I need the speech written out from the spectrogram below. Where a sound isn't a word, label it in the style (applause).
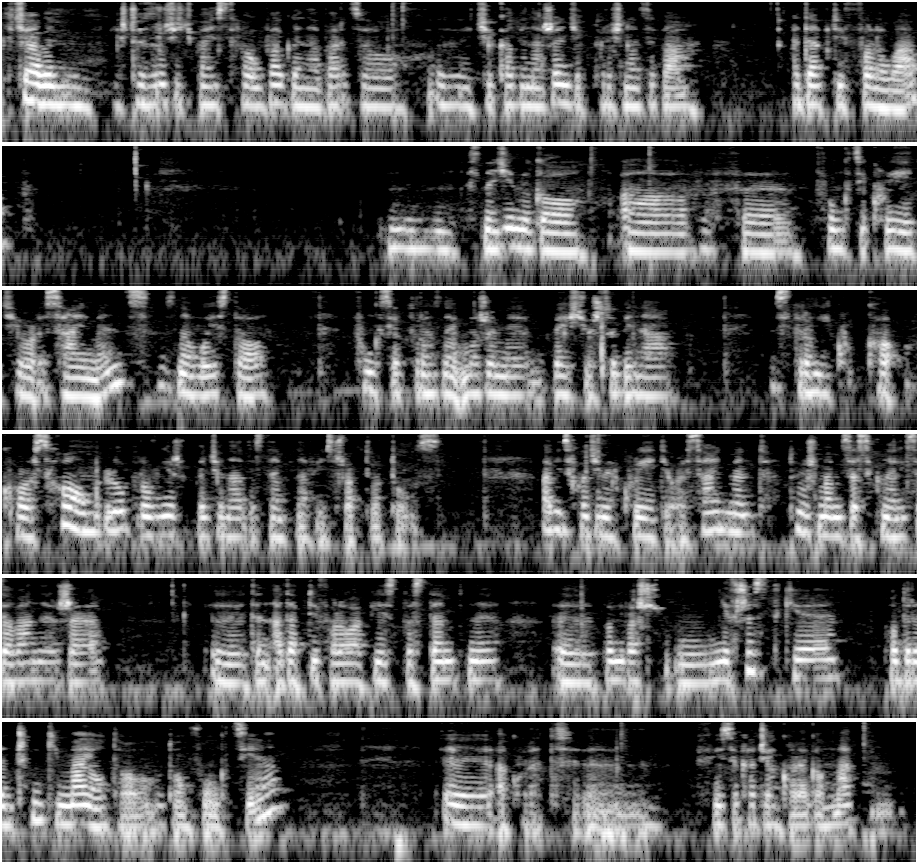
Chciałabym jeszcze zwrócić Państwa uwagę na bardzo y, ciekawe narzędzie, które się nazywa Adaptive Follow-up. Mm, Znajdziemy go w funkcji Create Your Assignments. Znowu jest to funkcja, którą możemy wejść już sobie na stronie Co- Course Home lub również będzie ona dostępna w Instructor Tools. A więc wchodzimy w Create Your Assignment. Tu już mamy zasygnalizowane, że ten Adaptive Follow-up jest dostępny, y, ponieważ mm, nie wszystkie podręczniki mają tą, tą funkcję. Y, Akurat y, fizyka Giancolego ma,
